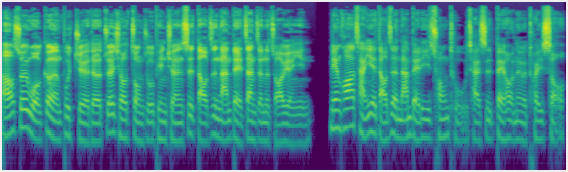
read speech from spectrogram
好，所以我个人不觉得追求种族平权是导致南北战争的主要原因。棉花产业导致南北利益冲突才是背后那个推手。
